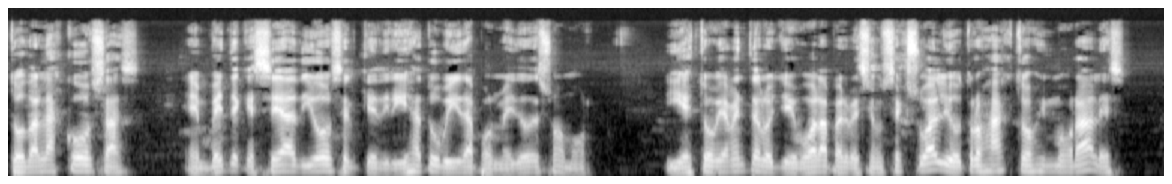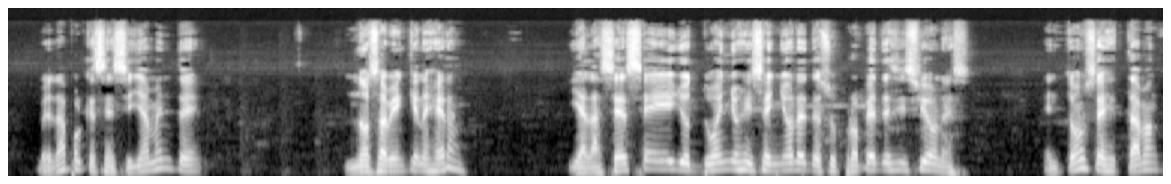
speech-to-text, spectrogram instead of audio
Todas las cosas, en vez de que sea Dios el que dirija tu vida por medio de su amor. Y esto obviamente lo llevó a la perversión sexual y otros actos inmorales, ¿verdad? Porque sencillamente no sabían quiénes eran. Y al hacerse ellos dueños y señores de sus propias decisiones, entonces estaban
